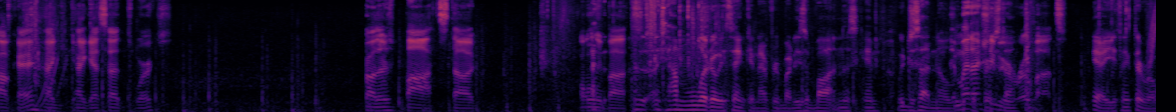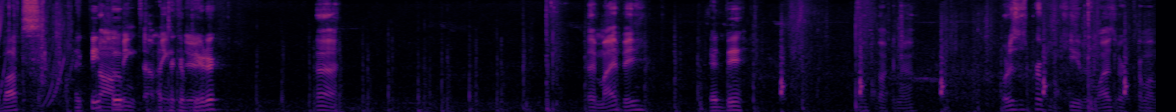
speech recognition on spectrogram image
Okay, I, I guess that works. Bro, there's bots, dog. Only bots. I'm literally thinking everybody's a bot in this game. We just had no. They loot might actually be time. robots. Yeah, you think they're robots? Like beep No, boop being- at the computer? Huh. They might be. Could be. I don't fucking know. What is this purple cube and why is there a crumb on?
